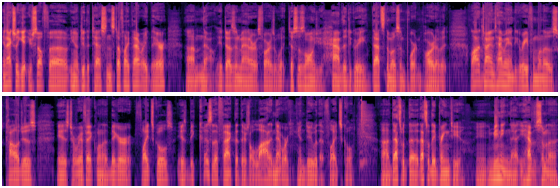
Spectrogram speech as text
and actually get yourself, uh, you know, do the tests and stuff like that right there. Um, no, it doesn't matter as far as what, just as long as you have the degree. That's the most important part of it. A lot of times, having a degree from one of those colleges is terrific. One of the bigger flight schools is because of the fact that there's a lot of networking you can do with that flight school. Uh, that's what the that's what they bring to you, meaning that you have some of the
